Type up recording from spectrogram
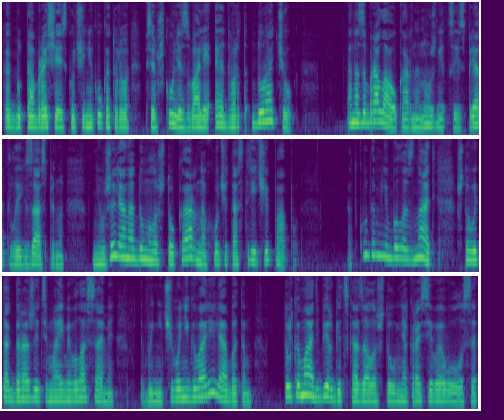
как будто обращаясь к ученику, которого все в школе звали Эдвард Дурачок. Она забрала у Карны ножницы и спрятала их за спину. Неужели она думала, что Карна хочет остричь и папу? «Откуда мне было знать, что вы так дорожите моими волосами? Вы ничего не говорили об этом?» Только мать Биргит сказала, что у меня красивые волосы,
